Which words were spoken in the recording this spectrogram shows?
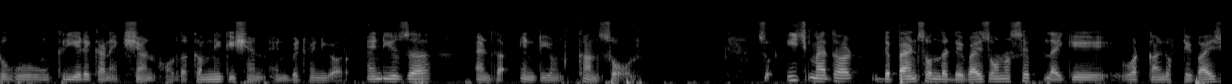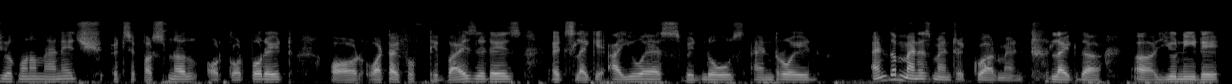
to create a connection or the communication in between your end user and the Intune console. So each method depends on the device ownership, like a what kind of device you're gonna manage. It's a personal or corporate, or what type of device it is. It's like a iOS, Windows, Android, and the management requirement, like the uh, you need a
